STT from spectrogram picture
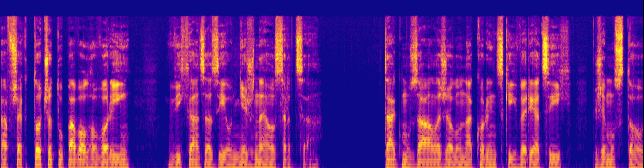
Avšak to, čo tu Pavol hovorí, vychádza z jeho nežného srdca. Tak mu záležalo na korinských veriacich, že mu z toho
